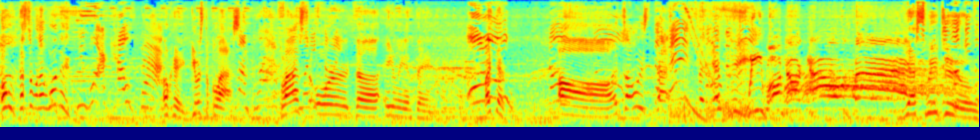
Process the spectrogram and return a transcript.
Oh, that's the one I wanted. We want our cows back. Okay, give us the blast. Come on, blast. Blast or signs. the alien thing. Oh, Right there. No. Oh, it's always The that bend. the empty. We want our cows back! Yes, we do.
